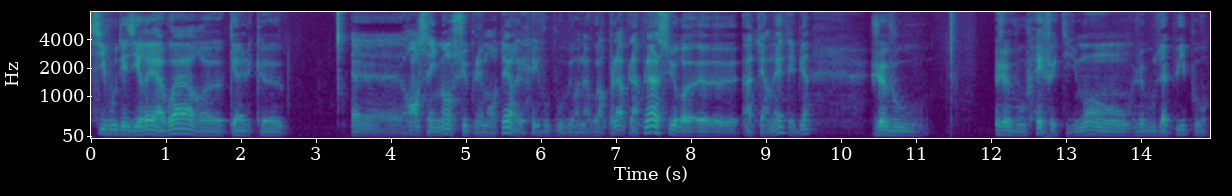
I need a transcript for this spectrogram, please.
si vous désirez avoir quelques euh, renseignements supplémentaires, et vous pouvez en avoir plein, plein, plein sur euh, euh, Internet, eh bien, je vous, je vous, effectivement, je vous appuie pour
